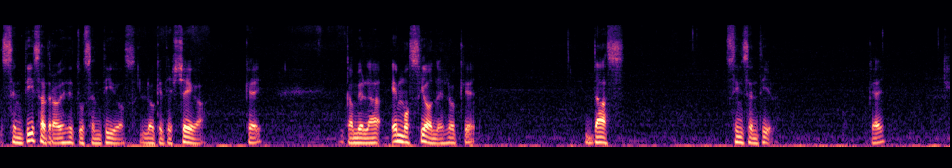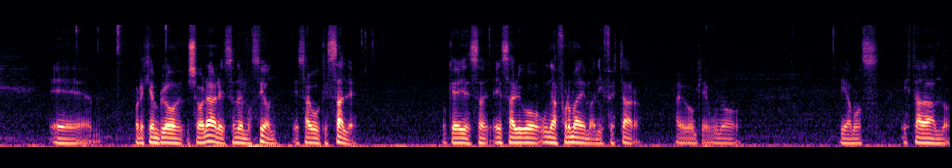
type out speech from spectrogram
sentís a través de tus sentidos, lo que te llega. En cambio la emoción es lo que das sin sentir. Eh, por ejemplo, llorar es una emoción, es algo que sale. Es, algo, una forma de manifestar, algo que uno, digamos, está dando.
